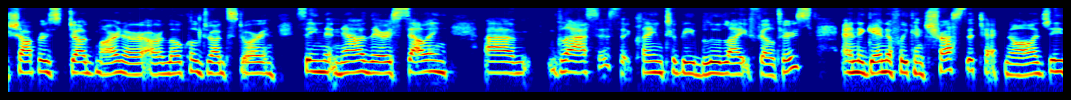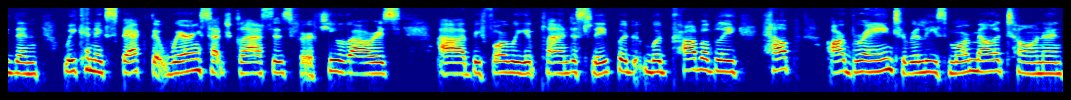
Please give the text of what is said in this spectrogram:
Shoppers Drug Mart, our, our local drugstore, and seeing that now they're selling um, glasses that claim to be blue light filters. And again, if we can trust the technology, then we can expect that wearing such glasses for a few hours uh, before we plan to sleep would, would probably help our brain to release more melatonin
